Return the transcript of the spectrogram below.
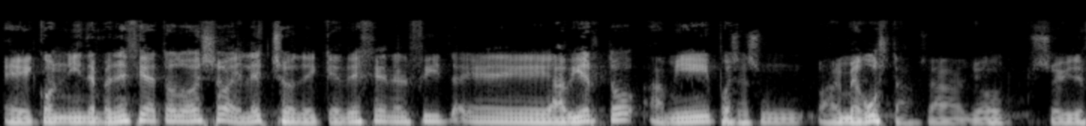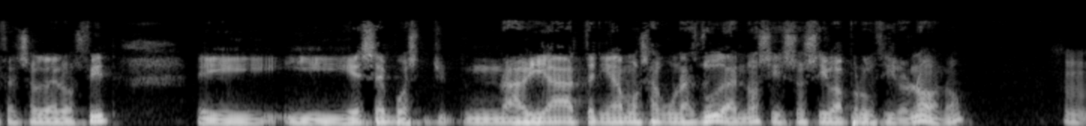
Eh, con independencia de todo eso, el hecho de que dejen el feed eh, abierto, a mí, pues es un, a mí me gusta. O sea, yo soy defensor de los feeds y, ese, pues, había, teníamos algunas dudas, ¿no? Si eso se iba a producir o no, ¿no? Hmm.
